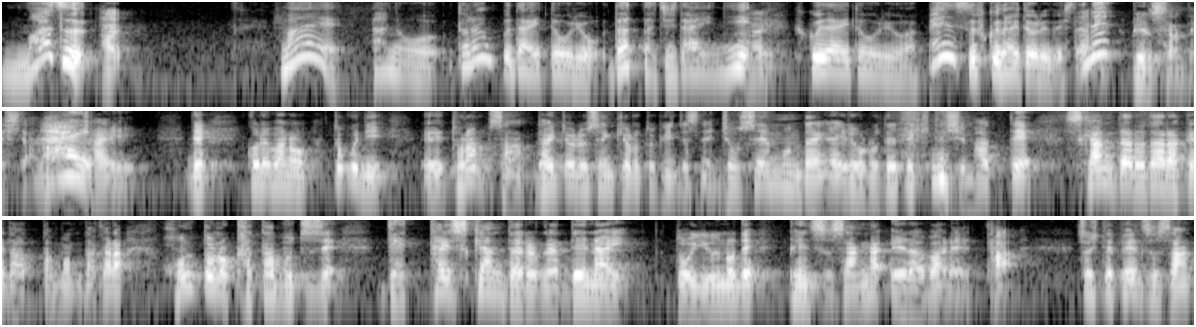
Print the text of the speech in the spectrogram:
まずはい前あのトランプ大統領だった時代に、はい副大統領はペンス副大統領でしたね。ペンスさんでしたね。はいでこれはあの特に、えートランプさん大統領選挙の時にですね女性問題がいろいろ出てきてしまって スキャンダルだらけだったもんだから本当の堅物で絶対スキャンダルが出ないというのでペンスさんが選ばれた。そしてペンスさん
